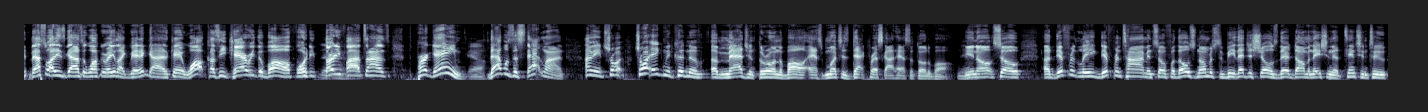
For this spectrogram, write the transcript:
That's why these guys are walking around you're like, man, that guy can't walk because he carried the ball 40, 35 times per game. Yeah. That was the stat line. I mean, Troy, Troy Aikman couldn't have imagined throwing the ball as much as Dak Prescott has to throw the ball. You know, so a different league, different time, and so for those numbers to be, that just shows their domination, and attention to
